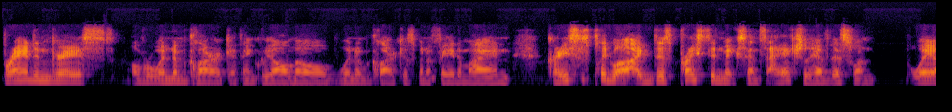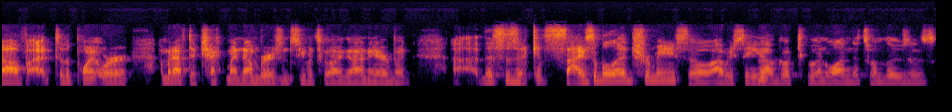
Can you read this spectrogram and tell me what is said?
Brandon Grace over Wyndham Clark. I think we all know Wyndham Clark has been a fade of mine. Grace has played well. I, this price didn't make sense. I actually have this one way off uh, to the point where I'm gonna have to check my numbers and see what's going on here. But uh, this is a sizable edge for me. So obviously Hmm. I'll go two and one. This one loses.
